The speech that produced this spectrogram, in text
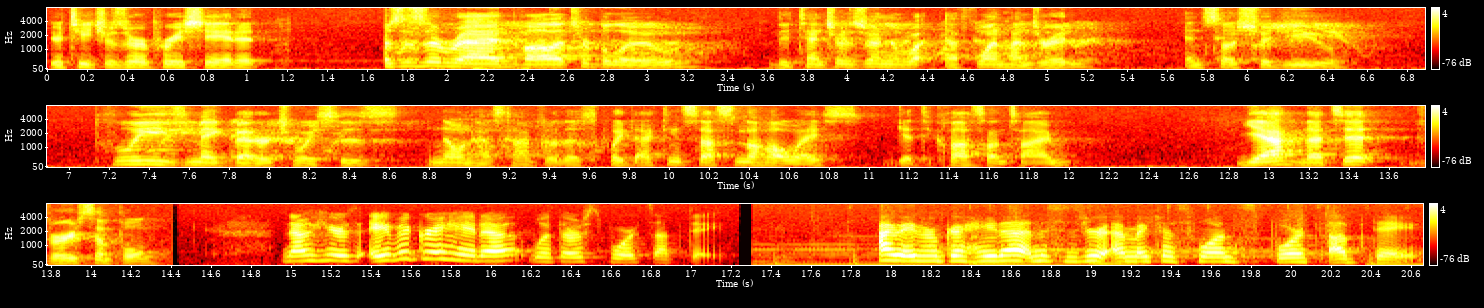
Your teachers are appreciated. Roses are red, violets are blue, detentions are in F100, and so should you. Please make better choices. No one has time for this. Quit acting sus in the hallways. Get to class on time. Yeah, that's it. Very simple. Now here's Ava Grajeda with our sports update. I'm Ava Grajeda, and this is your MHS1 sports update.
